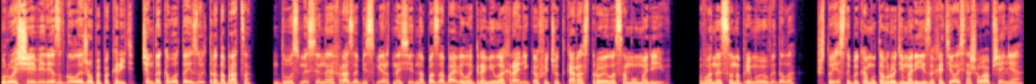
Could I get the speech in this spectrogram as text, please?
«Проще Эверест голой жопой покорить, чем до кого-то из ультра добраться». Двусмысленная фраза бессмертно сильно позабавила, громила охранников и чутка расстроила саму Марию. Ванесса напрямую выдала, что если бы кому-то вроде Марии захотелось нашего общения,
